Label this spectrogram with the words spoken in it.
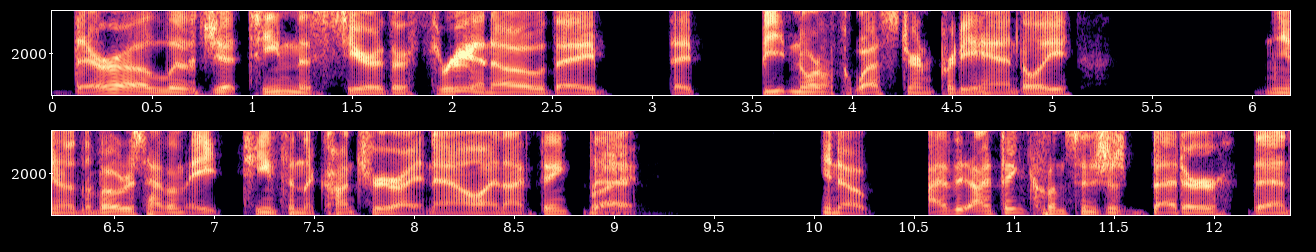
they're a legit team this year. They're three and zero. Oh. They they beat Northwestern pretty handily you know the voters have them 18th in the country right now, and I think that right. you know I th- I think Clemson's just better than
